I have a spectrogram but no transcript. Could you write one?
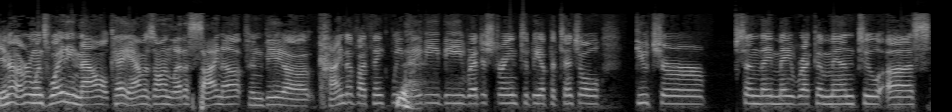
You know, everyone's waiting now. Okay, Amazon, let us sign up and be a kind of. I think we maybe be registering to be a potential future person they may recommend to us.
